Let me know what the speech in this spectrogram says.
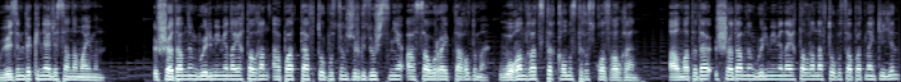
өзімді кінәлі санамаймын. Үш адамның өлімімен аяқталған апатты автобустың жүргізушісіне аса ауыр айып тағылды ма? Оған қатысты қылмыстық іс қозғалған. Алматыда үш адамның өлімімен аяқталған автобус апатынан кейін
